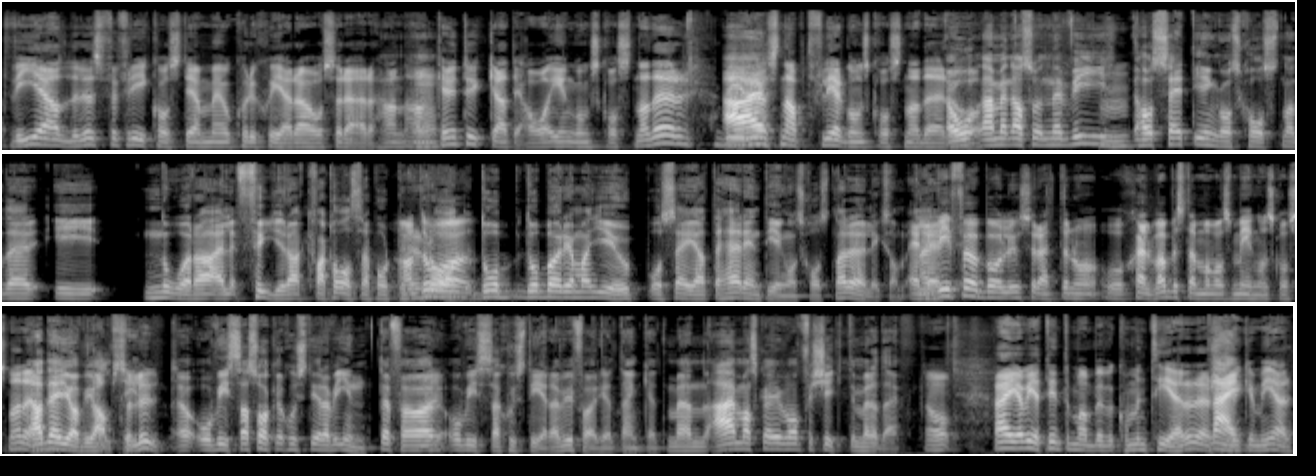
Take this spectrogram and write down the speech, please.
att vi är alldeles för frikostiga med att korrigera och sådär. Han, han kan ju tycka att ja, engångskostnader blir Mm. Nej. snabbt flergångskostnader. Och, nej, men alltså när vi Mm. har sett engångskostnader i några eller fyra kvartalsrapporter Ja, i då- rad, då, då börjar man ge upp och säga att det här är inte engångskostnader liksom. Eller, vi förbehåller oss rätten att, att själva bestämma vad som är engångskostnader. Ja, det gör vi alltid. Absolut. Och vissa saker justerar vi inte för Nej. och vissa justerar vi för helt enkelt. Men nej, man ska ju vara försiktig med det där. Ja. Nej, jag vet inte om man behöver kommentera det så Nej. mycket mer.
